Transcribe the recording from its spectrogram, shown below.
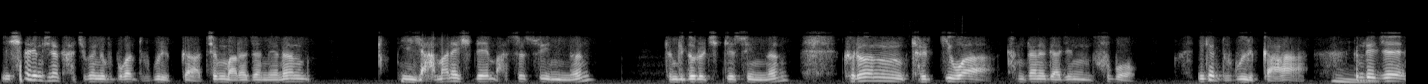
이 시대 정신을 가지고 있는 후보가 누구일까? 즉 말하자면은 이 야만의 시대에 맞설 수 있는 경기도를 지킬 수 있는 그런 결기와 강단을 가진 후보 이게 누구일까? 음. 근데 이제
